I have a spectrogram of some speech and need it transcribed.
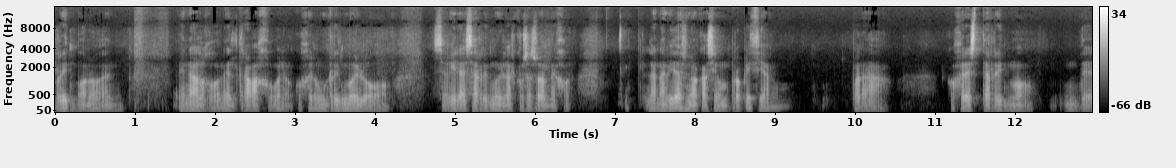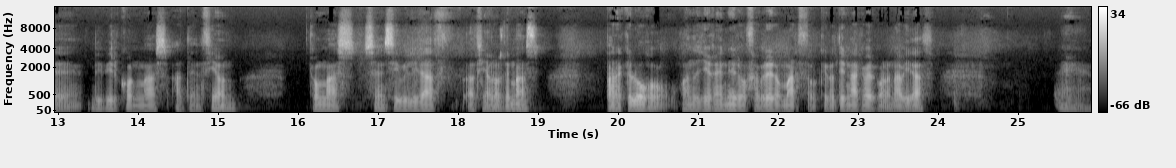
ritmo ¿no? en, en algo, en el trabajo, bueno, coger un ritmo y luego seguir a ese ritmo y las cosas van mejor. La Navidad es una ocasión propicia para coger este ritmo de vivir con más atención, con más sensibilidad hacia los demás, para que luego, cuando llegue enero, febrero, marzo, que no tiene nada que ver con la Navidad, eh,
